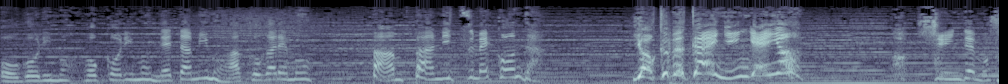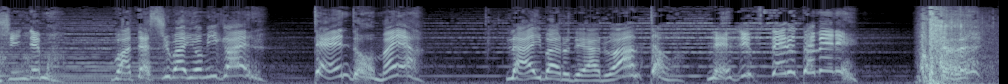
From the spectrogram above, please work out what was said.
おごりも誇りも妬みも憧れもパンパンに詰め込んだ。欲深い人間よ！死んでも死んでも私は蘇る。天道マヤライバルであるあんたをねじ伏せるために！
